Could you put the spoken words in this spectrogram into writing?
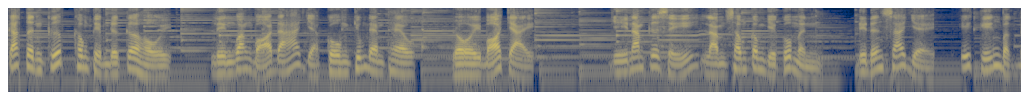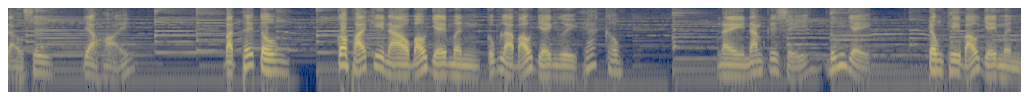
các tên cướp không tìm được cơ hội, liền quăng bỏ đá và côn chúng đem theo, rồi bỏ chạy. Vị nam cư sĩ làm xong công việc của mình, đi đến xá vệ, ý kiến bậc đạo sư và hỏi Bạch Thế Tôn, có phải khi nào bảo vệ mình cũng là bảo vệ người khác không? Này nam cư sĩ, đúng vậy. Trong khi bảo vệ mình,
